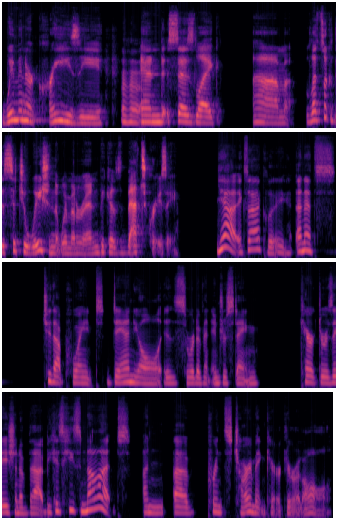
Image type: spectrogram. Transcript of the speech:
women are crazy and says like, um, let's look at the situation that women are in because that's crazy. Yeah, exactly. And it's to that point, Daniel is sort of an interesting characterization of that because he's not an, a Prince Charming character at all,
